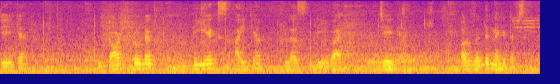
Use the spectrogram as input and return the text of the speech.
J cap dot product D X I cap plus D Y J cap और विद नेगेटिव साइन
